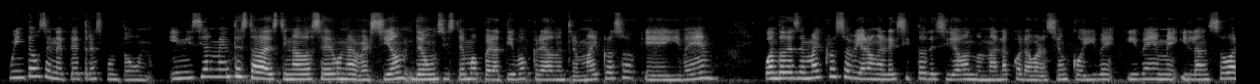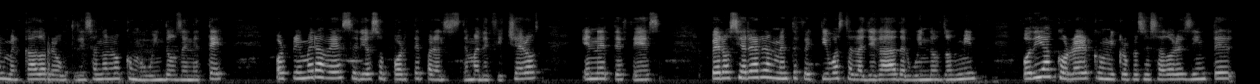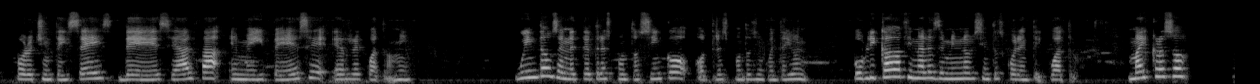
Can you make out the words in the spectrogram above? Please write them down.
Windows NT 3.1. Inicialmente estaba destinado a ser una versión de un sistema operativo creado entre Microsoft e IBM, Cuando desde Microsoft vieron el éxito, decidió abandonar la colaboración con IBM y lanzó al mercado reutilizándolo como Windows NT. Por primera vez se dio soporte para el sistema de ficheros NTFS, pero se haría realmente efectivo hasta la llegada del Windows 2000. Podía correr con microprocesadores Intel por 86, DS Alpha, MIPS, R4000. Windows NT 3.5 o 3.51, publicado a finales de 1944. Microsoft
